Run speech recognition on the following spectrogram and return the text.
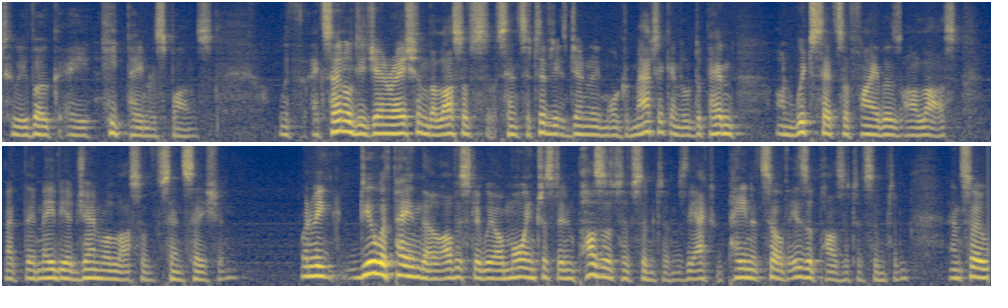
to evoke a heat pain response. With axonal degeneration, the loss of sensitivity is generally more dramatic and it will depend on which sets of fibers are lost, but there may be a general loss of sensation. When we deal with pain, though, obviously we are more interested in positive symptoms. The pain itself is a positive symptom. And so,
